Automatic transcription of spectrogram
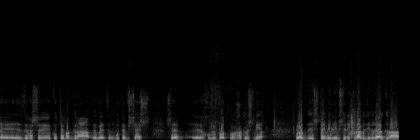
אה, זה מה שכותב הגר"א, ובעצם הוא כותב שש, שהן אה, חופפות כבר אחת לשנייה. ועוד שתי מילים שנקרא בדברי הגר"א,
